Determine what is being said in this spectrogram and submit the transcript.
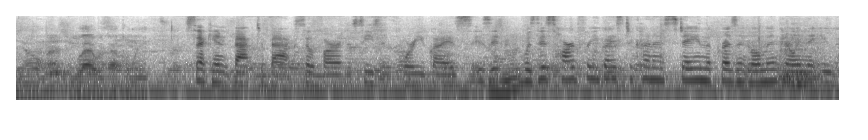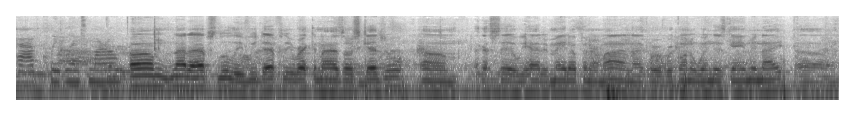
you know, I'm glad we got the win. Second back to back so far of the season for you guys. Is it Mhm. was this hard for you guys to kind of stay in the present moment, knowing that you have Cleveland tomorrow? Um, not absolutely. We definitely recognize our schedule. Um, like I said, we had it made up in our mind. Like we're, we're going to win this game tonight. Um,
